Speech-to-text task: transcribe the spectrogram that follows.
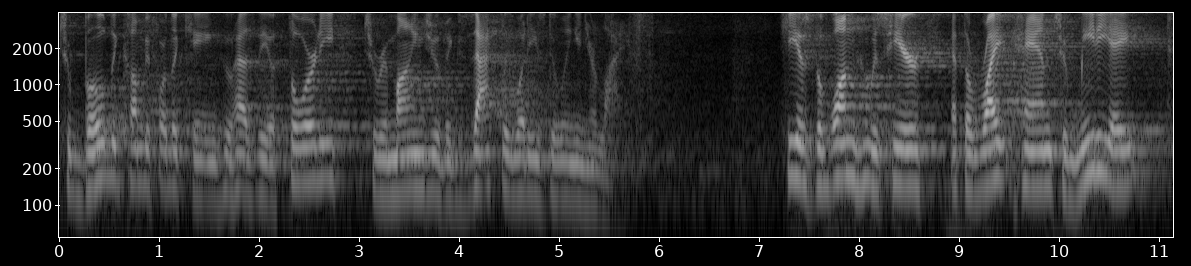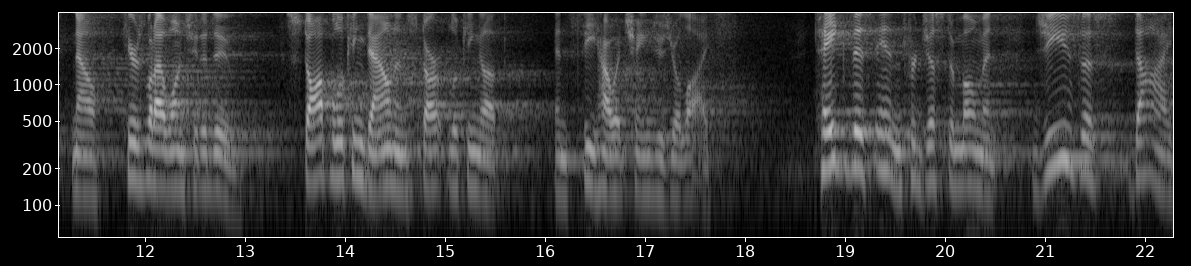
to boldly come before the King who has the authority to remind you of exactly what he's doing in your life. He is the one who is here at the right hand to mediate. Now, here's what I want you to do Stop looking down and start looking up and see how it changes your life. Take this in for just a moment. Jesus died,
